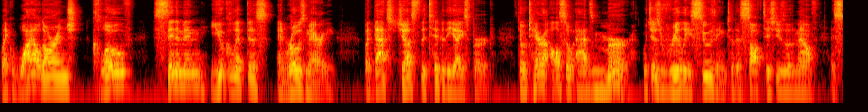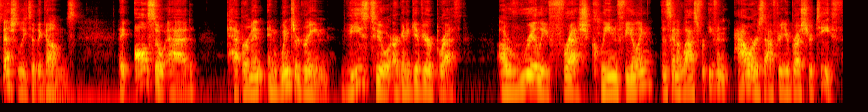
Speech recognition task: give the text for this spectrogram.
like wild orange, clove, cinnamon, eucalyptus, and rosemary. But that's just the tip of the iceberg. doTERRA also adds myrrh, which is really soothing to the soft tissues of the mouth, especially to the gums. They also add peppermint and wintergreen. These two are going to give your breath a really fresh, clean feeling that's going to last for even hours after you brush your teeth.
